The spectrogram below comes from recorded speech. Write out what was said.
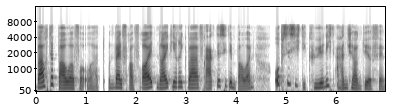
war auch der Bauer vor Ort, und weil Frau Freud neugierig war, fragte sie den Bauern, ob sie sich die Kühe nicht anschauen dürfe.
